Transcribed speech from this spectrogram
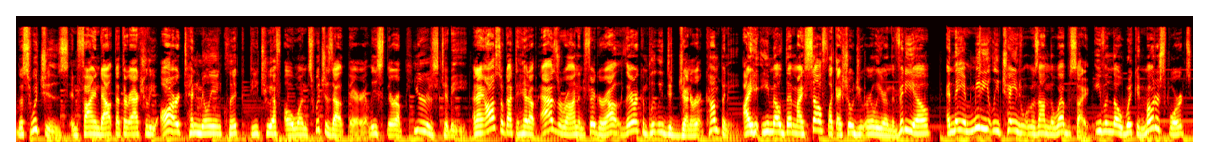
the switches and find out that there actually are 10 million click D2F01 switches out there, at least there appears to be. And I also got to hit up Azeron and figure out they're a completely degenerate company. I emailed them myself like I showed you earlier in the video, video, and they immediately changed what was on the website, even though Wicked Motorsports,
